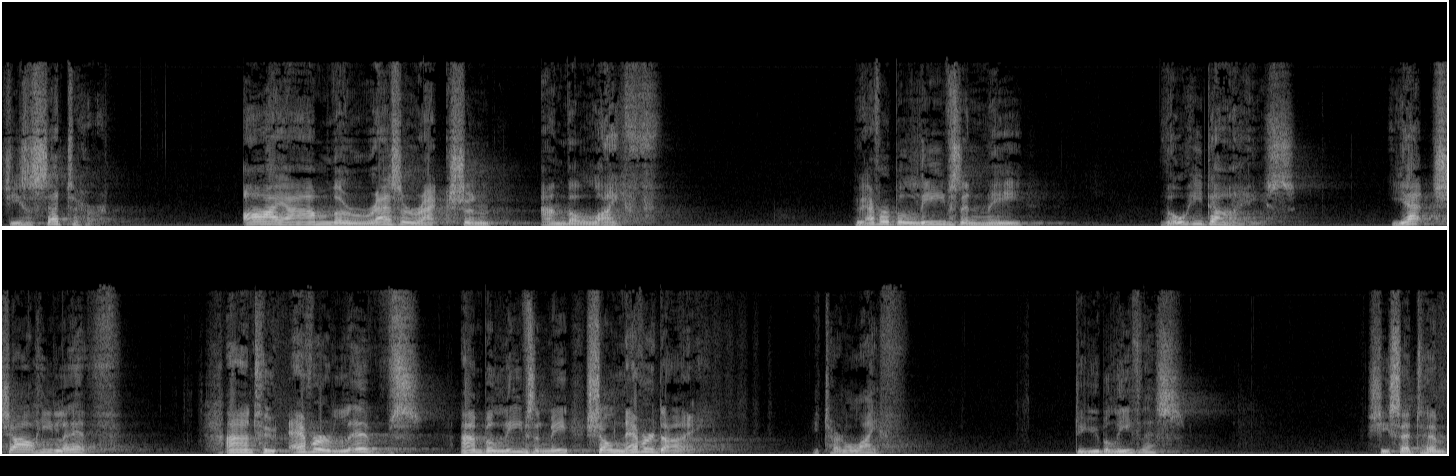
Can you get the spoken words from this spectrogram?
Jesus said to her, I am the resurrection and the life. Whoever believes in me, though he dies, yet shall he live. And whoever lives and believes in me shall never die. Eternal life. Do you believe this? She said to him,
